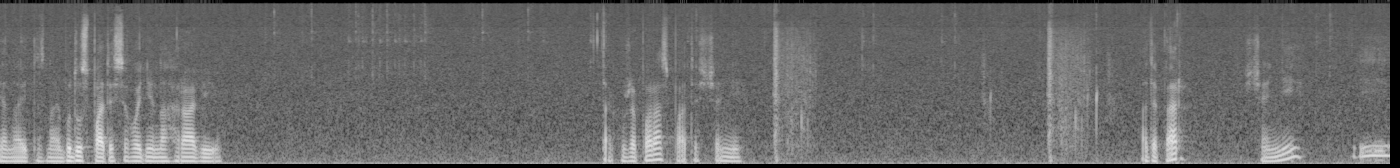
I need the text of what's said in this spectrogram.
Я навіть не знаю, буду спати сьогодні на гравію. Так, вже пора спати, ще ні. Тепер ще ні. І.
